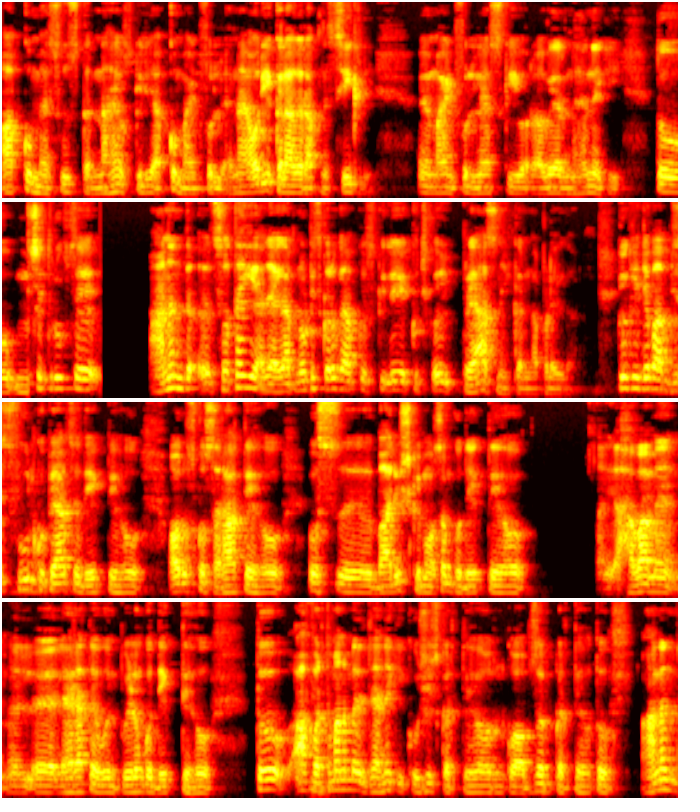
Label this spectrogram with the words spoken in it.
आपको महसूस करना है, उसके लिए आपको माइंडफुल रहना है। और ये कला अगर आपने सीख ली माइंडफुलनेस की और अवेयर रहने की तो निश्चित रूप से आनंद स्वतः ही आ जाएगा। आप नोटिस करोगे आपको उसके लिए कुछ कोई प्रयास नहीं करना पड़ेगा। क्योंकि जब आप जिस फूल को प्यार से देखते हो और उसको सराहते हो, उस बारिश के मौसम को देखते हो, हवा में लहराते हुए पेड़ों को देखते हो तो आप वर्तमान में रहने की कोशिश करते हो और उनको ऑब्ज़र्व करते हो तो आनंद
